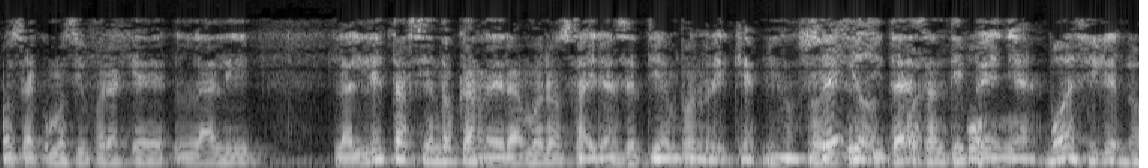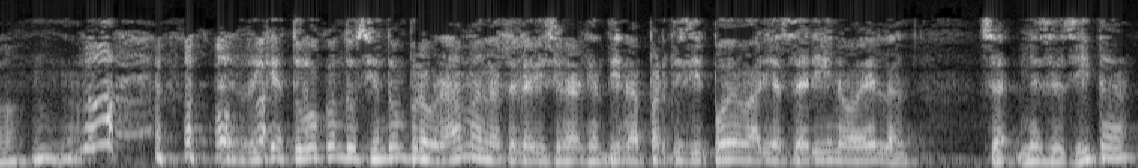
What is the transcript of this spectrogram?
O sea, como si fuera que Lali... Lali está haciendo carrera en Buenos Aires hace tiempo, Enrique. Y no, sé, yo- necesita de Santi Peña. Vos decís que no. No. Enrique estuvo conduciendo un programa en la televisión argentina, participó de varias series y novelas. O sea, necesita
